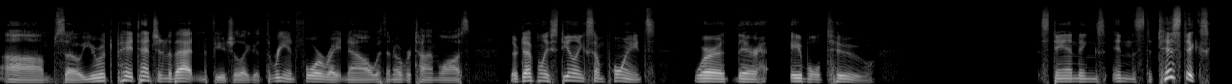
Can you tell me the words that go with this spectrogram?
Um, so you have to pay attention to that in the future. Like at 3 and 4 right now with an overtime loss. They're definitely stealing some points where they're able to. Standings in the statistics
